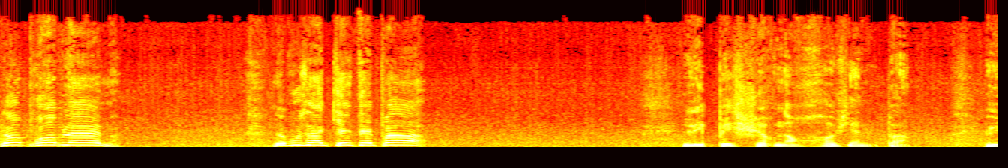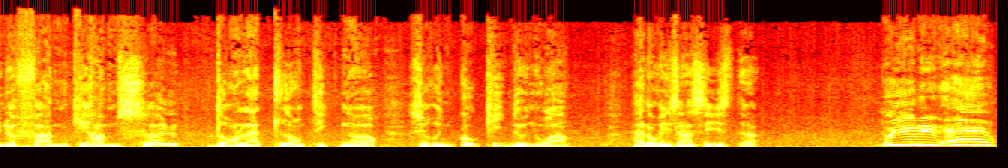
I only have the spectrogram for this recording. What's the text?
No problème Ne vous inquiétez pas Les pêcheurs n'en reviennent pas. Une femme qui rame seule dans l'Atlantique Nord, sur une coquille de noix. Alors ils insistent. Do you need help?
